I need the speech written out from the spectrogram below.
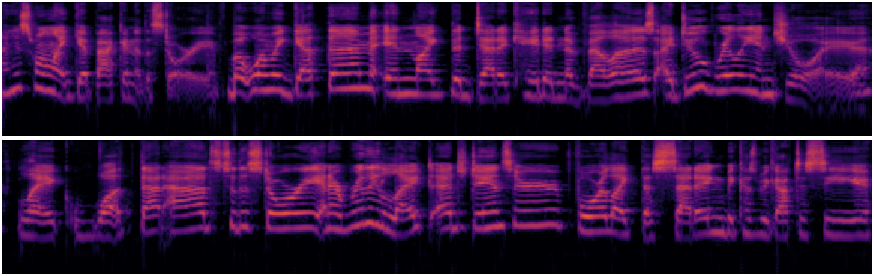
I just want to like get back into the story. But when we get them in like the dedicated novellas, I do really enjoy like what that adds to the story. And I really liked Edge Dancer for like the setting because we got to see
